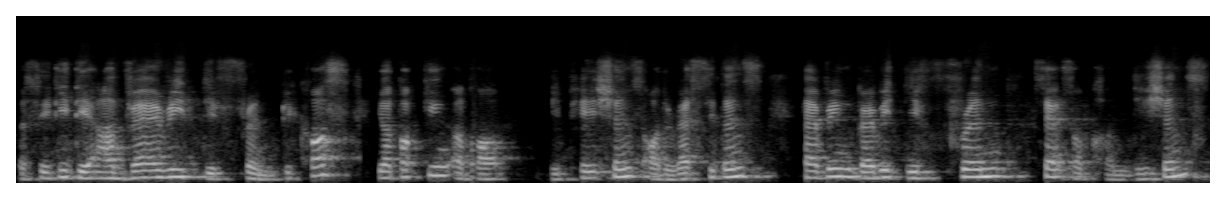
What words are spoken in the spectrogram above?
facility, they are very different because you're talking about the patients or the residents having very different sets of conditions,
